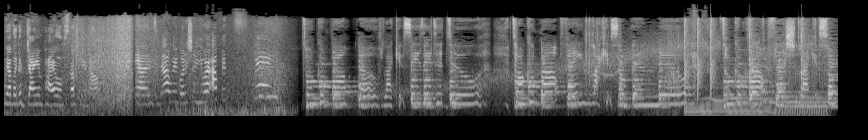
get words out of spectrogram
we have like a giant pile of stuff here now. And now we're going to show you our outfits. Yay! Talk about love like it's easy to do. Talk about fame like it's something new. Talk about flesh like it's something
